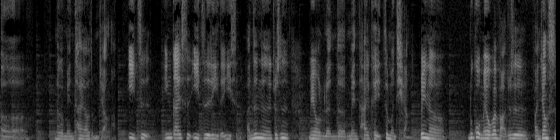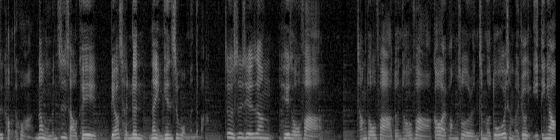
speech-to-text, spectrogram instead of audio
呃那个 mental 要怎么讲啊？意志应该是意志力的意思。反正呢，就是没有人的 mental 可以这么强。所以呢，如果没有办法就是反向思考的话，那我们至少可以不要承认那影片是我们的吧？这个世界上黑头发、长头发、短头发、高矮胖瘦的人这么多，为什么就一定要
